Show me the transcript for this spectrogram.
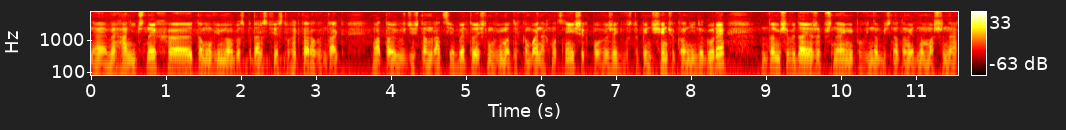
e, mechanicznych, e, to mówimy o gospodarstwie 100 hektarowym, tak? Ma to już gdzieś tam rację bytu. Jeśli mówimy o tych kombajnach mocniejszych, powyżej 250 koni do góry, no to mi się wydaje, że przynajmniej powinno być na tą jedną maszynę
